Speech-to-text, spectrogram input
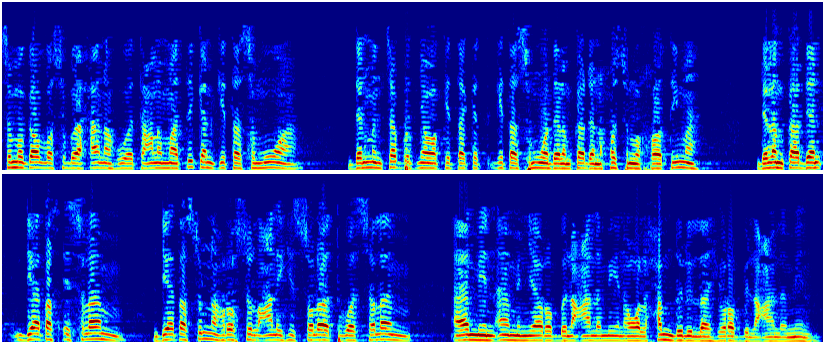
Semoga Allah subhanahu wa ta'ala matikan kita semua. Dan mencabut nyawa kita, kita semua dalam keadaan husnul khatimah dalam keadaan di atas Islam, di atas sunnah Rasul alaihi salatu wassalam. Amin amin ya rabbal alamin walhamdulillahi rabbil alamin.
